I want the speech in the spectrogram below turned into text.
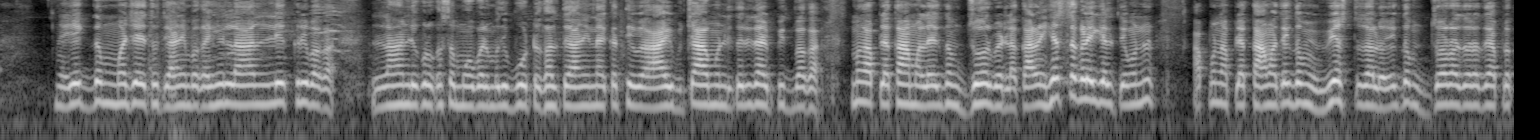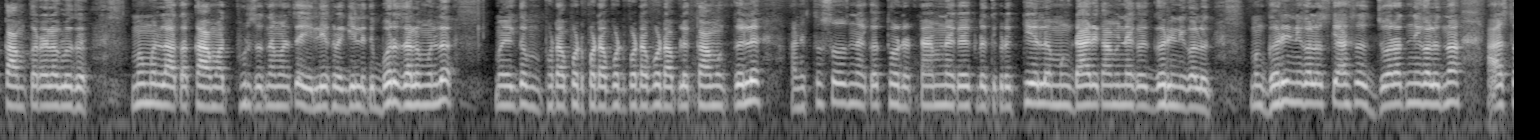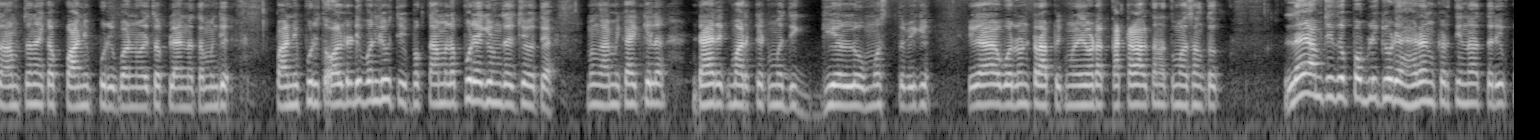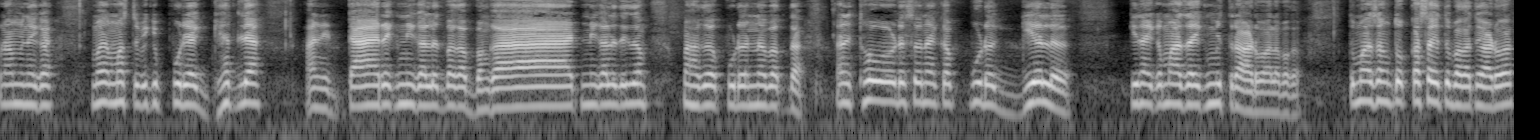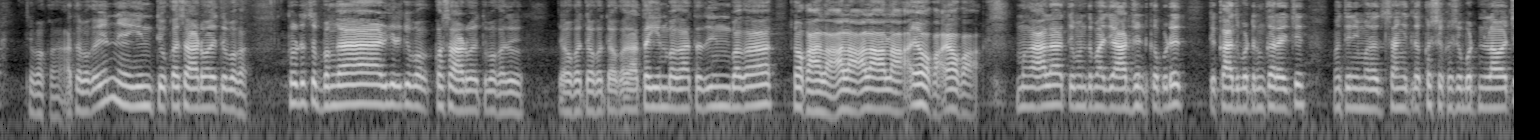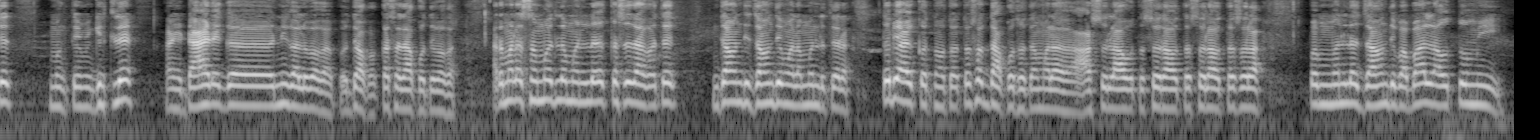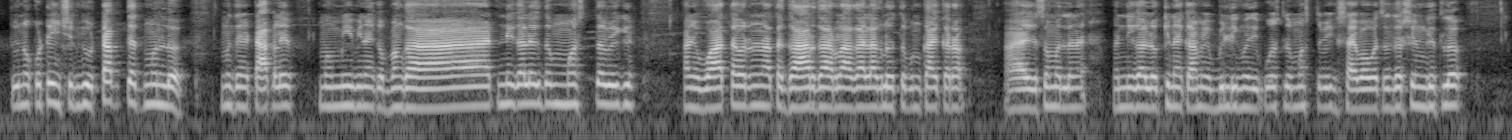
एकदम मजा येत होती. आणि बघा हे लहान लेकरी बघा लहान लेकरू कसं मोबाईलमध्ये बोट घालतं आणि नाही का ते आई चहा म्हणली तरी नाही पित बघा. मग आपल्या कामाला एकदम जोर भेटला. कारण हेच सगळे गेलते म्हणून आपण आपल्या कामात एकदम व्यस्त झालो. एकदम जोरा जोरात आपलं काम करायला लागलो तर मग म्हणलं आता कामात फुरसत नाही म्हणायचं. हे लेकरं गेले ते बरं झालं म्हणलं. मग एकदम फटाफट फटाफट फटाफट आपले कामं केले आणि तसंच नाही का थोडं टाईम नाही का इकडं तिकडं केलं मग डायरेक्ट आम्ही नाही का घरी निघालो. मग घरी निघालोच की असं जोरात निघालो ना आज तर आमचं नाही का पाणीपुरी बनवायचा प्लॅन होता. म्हणजे पाणीपुरी तर ऑलरेडी बनली होती फक्त आम्हाला पुऱ्या घेऊन जायच्या होत्या. मग आम्ही काय केलं डायरेक्ट मार्केटमध्ये गेलो मस्तपैकी. यावरून ट्रॅफिकमुळे एवढा कटाळा आलता ना तुम्हाला सांगतो. लय आमच्या इथं पब्लिक एवढी हैराण करते ना तरी पण आम्ही नाही का म मस्तपैकी पुऱ्या घेतल्या. आणि डायरेक्ट निघालत बघा बंगाट निघालत एकदम मागं पुढं न बघता. आणि थोडंसं नाही का पुढं गेलं की नाही का माझा एक मित्र आडवा आला बघा. तुम्हाला सांगतो कसा येतो बघा तो आडवा? ते बघा आता बघा येईन येईन तो कसा आडवा येतो बघा. थोडंसं बंगाट गेलं की बघा कसा आडवा येतो बघा तो. तेव्हा तेव्हा का तेव्हा का आता येईन बघा आता येईन बघा. तेव्हा आला आला आला आला. यो का यो का मग आला ते म्हणतं माझे अर्जंट कपडे आहेत, ते काच बटन करायचे. मग त्यांनी मला सांगितलं कसे कसे बटन लावायचे मग ते मी घेतले. आणि डायरेक्ट निघालो बघा. दाखवा कसा कसं दाखवते बघा. अरे मला समजलं म्हणलं कसं दाखवतं जाऊन दे जाऊन दे मला म्हणलं त्याला. तरी ऐकत नव्हता तसंच दाखवत होता मला. असं लाव तसं लाव तसं लाव तसं लाव. पण म्हणलं जाऊन दे बाबा लावतो मी. तू नको टेन्शन घेऊ. टाक त्यात म्हणलं. मग त्याने टाकले. मग मी बी नाही का बंगाट निघालो एकदम मस्त वेगळी आणि वातावरण आता गार गार लागायला लागलं होतं पण काय करा? आय समजलं नाही. मग निघालो की नाही का आम्ही बिल्डिंगमध्ये पोचलो मस्तपैकी साईबाबाचं दर्शन घेतलं.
